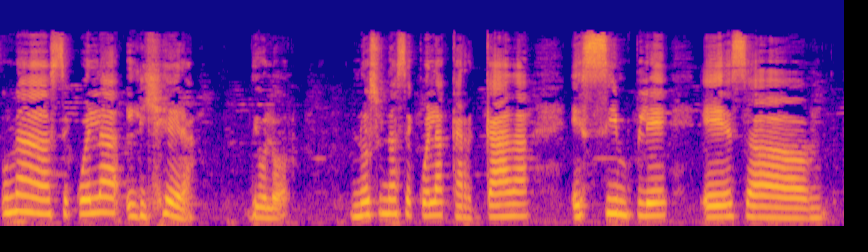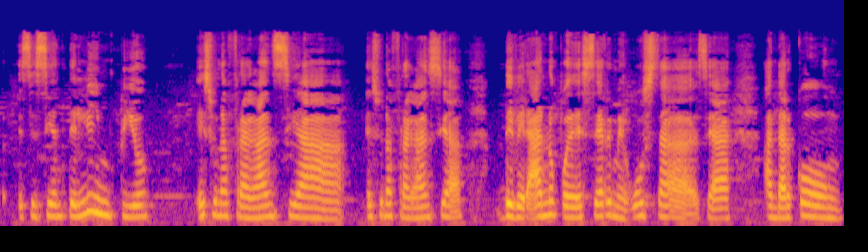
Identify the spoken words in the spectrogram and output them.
una secuela ligera de olor. No es una secuela cargada, es simple, es, uh, se siente limpio, es una fragancia, es una fragancia de verano, puede ser, me gusta, o sea, andar con,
